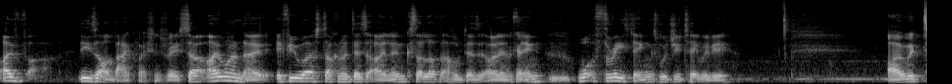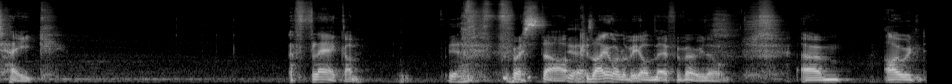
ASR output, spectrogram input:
I've. These aren't bad questions, really. So I want to know if you were stuck on a desert island, because I love that whole desert island Okay. thing. Mhm. What three things would you take with you? I would take a flare gun Yeah, for a start Yeah. because I don't want to be on there for very long. Um, I would.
